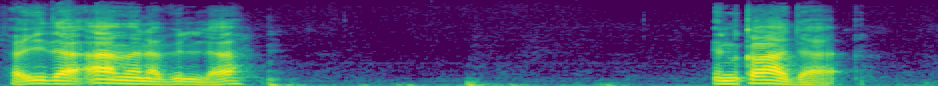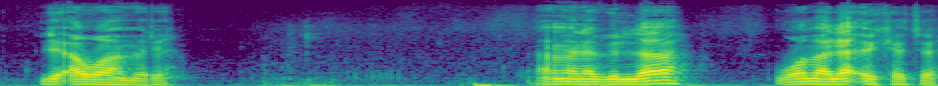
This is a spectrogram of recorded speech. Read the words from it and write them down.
فإذا آمن بالله انقاد لأوامره. آمن بالله وملائكته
